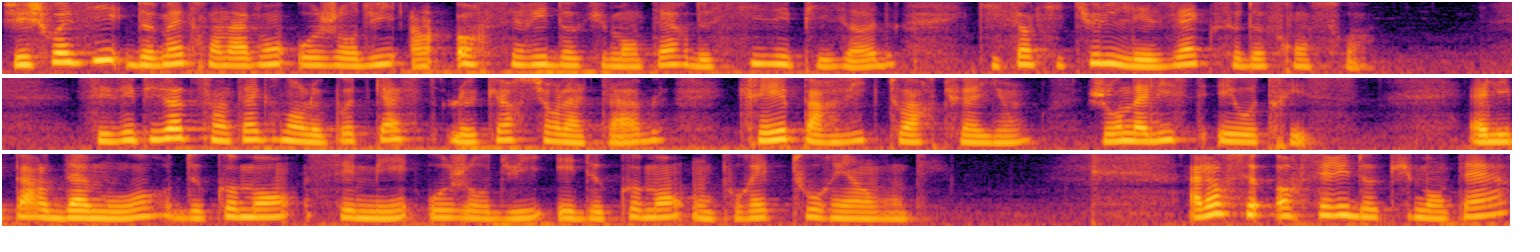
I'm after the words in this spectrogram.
J'ai choisi de mettre en avant aujourd'hui un hors-série documentaire de 6 épisodes qui s'intitule Les ex de François. Ces épisodes s'intègrent dans le podcast Le cœur sur la table, créé par Victoire Tuaillon, journaliste et autrice. Elle y parle d'amour, de comment s'aimer aujourd'hui et de comment on pourrait tout réinventer. Alors ce hors-série documentaire,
